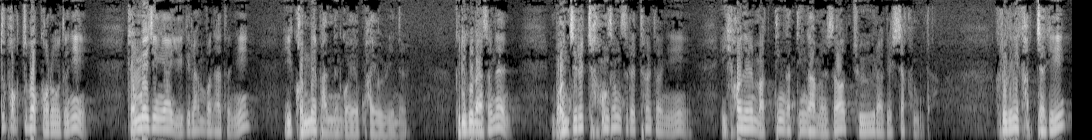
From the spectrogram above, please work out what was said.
뚜벅뚜벅 걸어오더니 경매쟁이와 얘기를 한번 하더니 이 건네 받는 거예요, 바이올린을. 그리고 나서는 먼지를 정성스레 털더니 이 현을 막 띵가띵가 하면서 조율하기 시작합니다. 그러더니 갑자기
